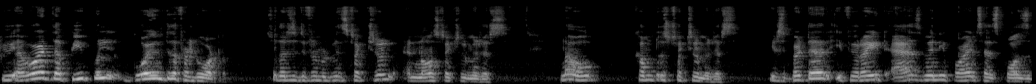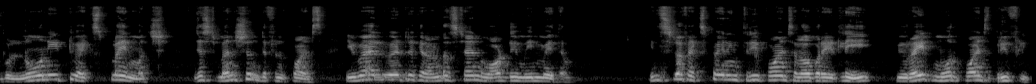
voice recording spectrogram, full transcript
you avoid the people going to the flood water. So there is a difference between structural and non-structural measures. Now come to the structural measures. It's better if you write as many points as possible. No need to explain much. Just mention different points. Evaluator can understand what do you mean by them. Instead of explaining three points elaborately, you write more points briefly.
